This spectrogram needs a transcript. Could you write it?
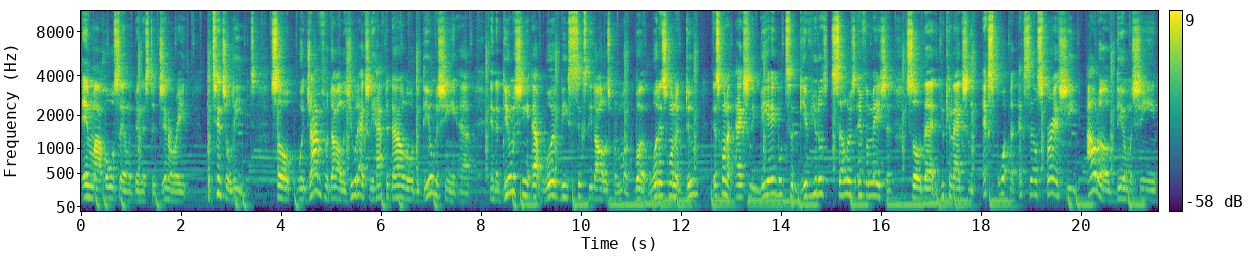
in my wholesaling business to generate potential leads. So with driving for dollars, you would actually have to download the Deal Machine app and the Deal Machine app would be $60 per month. But what it's gonna do, it's gonna actually be able to give you the seller's information so that you can actually export the Excel spreadsheet out of Deal Machine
